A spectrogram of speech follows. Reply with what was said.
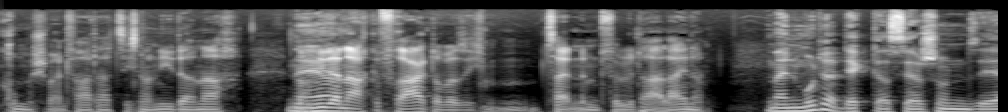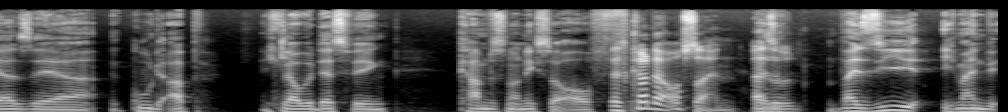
komisch, mein Vater hat sich noch nie danach, noch Naja. nie danach gefragt, ob er sich Zeit nimmt für da alleine. Meine Mutter deckt das ja schon sehr, sehr gut ab. Ich glaube, deswegen kam das noch nicht so auf. Das könnte auch sein. Also, Also, weil sie, ich meine,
